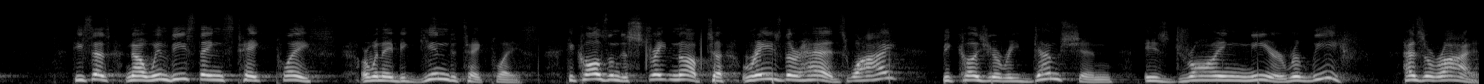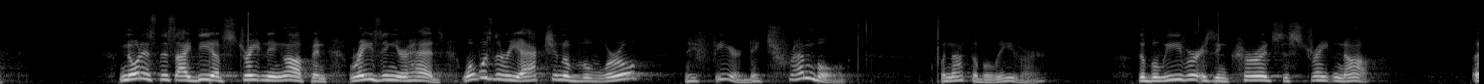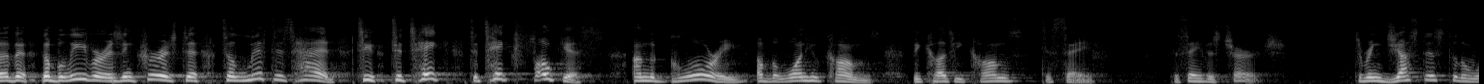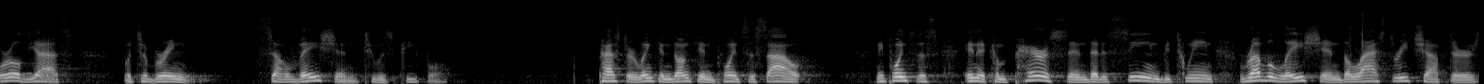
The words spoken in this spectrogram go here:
He says, Now when these things take place, or when they begin to take place, he calls them to straighten up, to raise their heads. Why? Because your redemption is drawing near. Relief has arrived. Notice this idea of straightening up and raising your heads. What was the reaction of the world? They feared, they trembled, but not the believer. The believer is encouraged to straighten up. Uh, the, the believer is encouraged to, to lift his head, to, to, take, to take focus on the glory of the one who comes because he comes to save, to save his church. To bring justice to the world, yes, but to bring salvation to his people. Pastor Ligon Duncan points this out. And he points this in a comparison that is seen between Revelation, the last three chapters,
